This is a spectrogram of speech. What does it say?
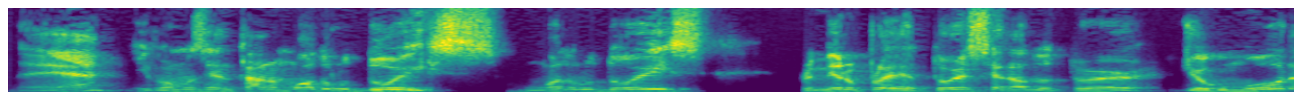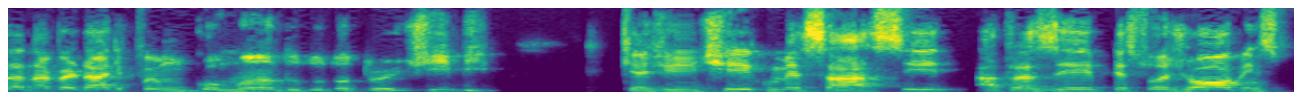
né? E vamos entrar no módulo 2. O módulo 2, primeiro preletor será o Dr. Diogo Moura. Na verdade, foi um comando do Dr. Gibi que a gente começasse a trazer pessoas jovens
